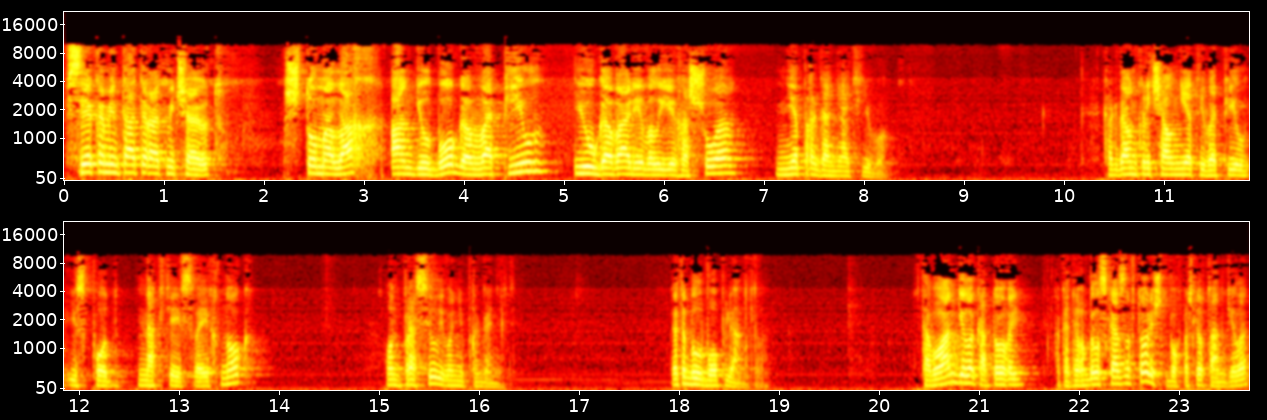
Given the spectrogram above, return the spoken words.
Все комментаторы отмечают, что Малах, ангел Бога, вопил и уговаривал Егошуа не прогонять его. Когда он кричал «нет» и вопил из-под ногтей своих ног, он просил его не прогонять. Это был вопль ангела. Того ангела, который, о котором было сказано в Торе, что Бог пошлет ангела,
